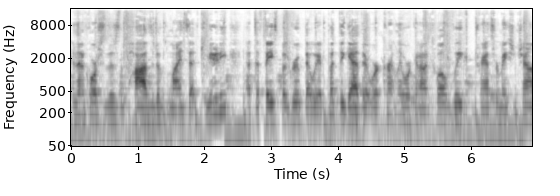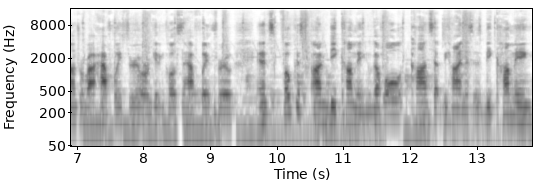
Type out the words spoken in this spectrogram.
And then of course there's the positive mindset community. That's a facebook group that we have put together. We're currently working on a 12 week transformation challenge. We're about halfway through or getting close to halfway through and it's focused on becoming. The whole concept behind this is becoming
